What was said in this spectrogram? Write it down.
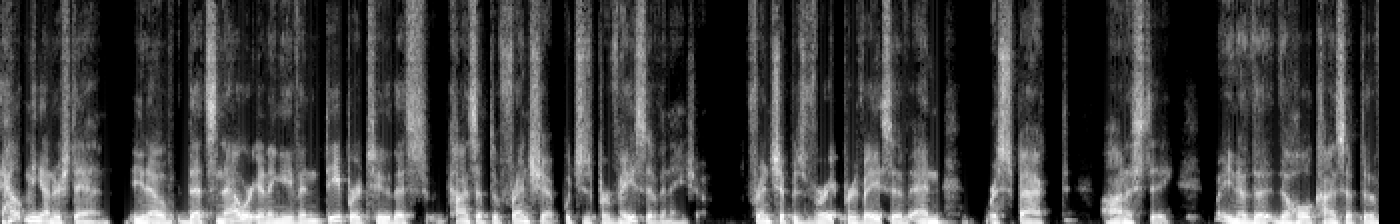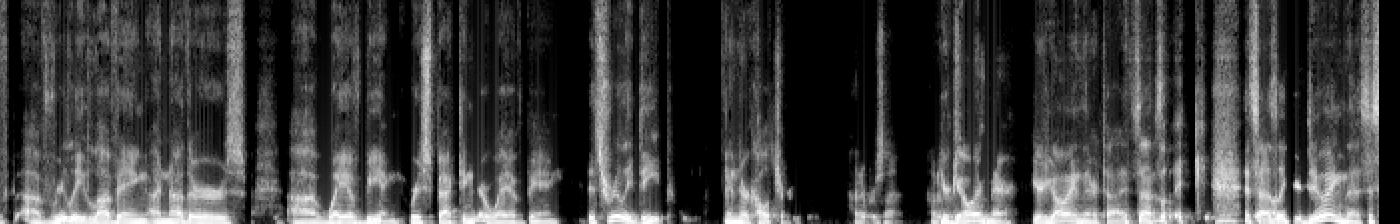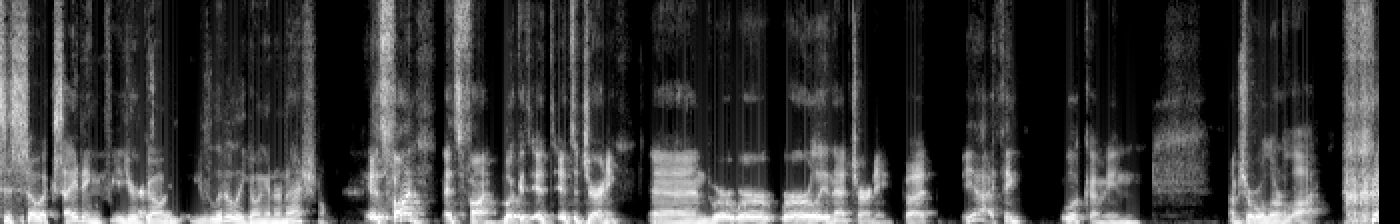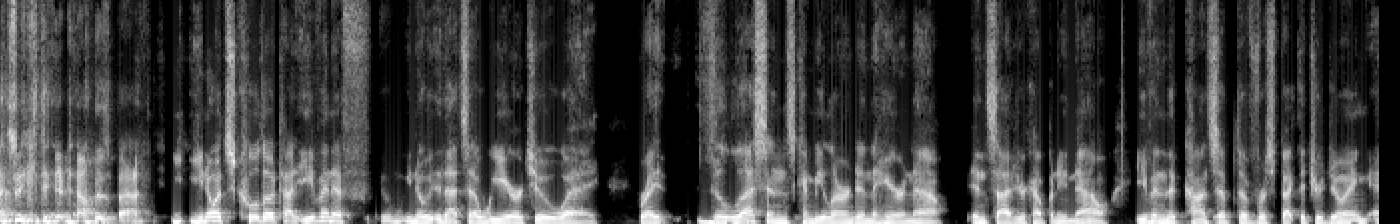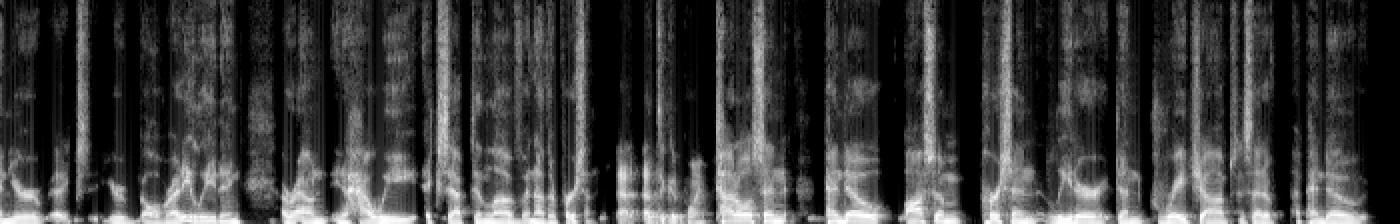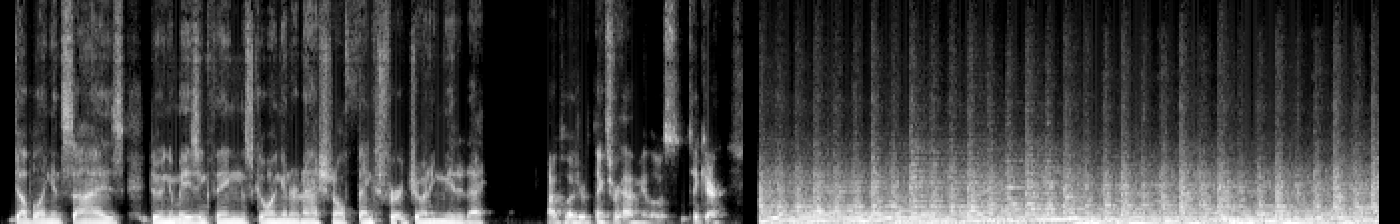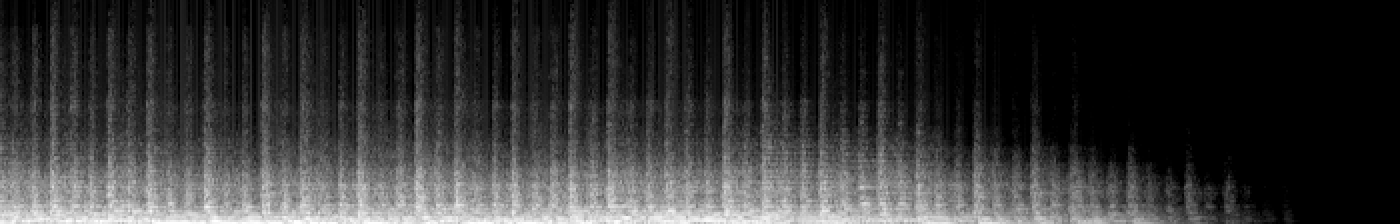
help me understand. You know, that's now we're getting even deeper to this concept of friendship, which is pervasive in Asia. Friendship is very pervasive and respect, honesty you know the the whole concept of of really loving another's uh, way of being respecting their way of being. It's really deep in their culture. 100%, you're going there. You're going there Todd. it sounds like it sounds like you're doing this. This is so exciting. You're going you're literally going international. It's fun. It's fun. Look it's it, it's a journey and we're we're we're early in that journey but yeah i think look i mean i'm sure we'll learn a lot as we continue down this path. You know, it's cool though, Todd. Even if you know that's a year or two away, right? The lessons can be learned in the here and now inside of your company now. Even the concept of respect that you're doing and you're you're already leading around you know how we accept and love another person. That, that's a good point. Todd Olson, Pendo, awesome person, leader, done great jobs instead of Pendo doubling in size, doing amazing things, going international. Thanks for joining me today. My pleasure. Thanks for having me, Lewis. Take care.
